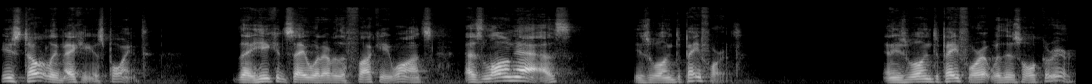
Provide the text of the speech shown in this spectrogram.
He's totally making his point that he can say whatever the fuck he wants as long as he's willing to pay for it. And he's willing to pay for it with his whole career.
